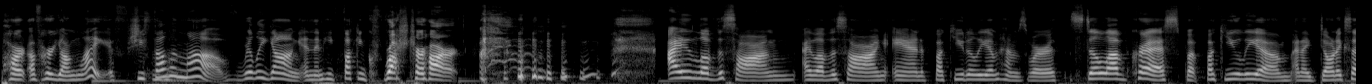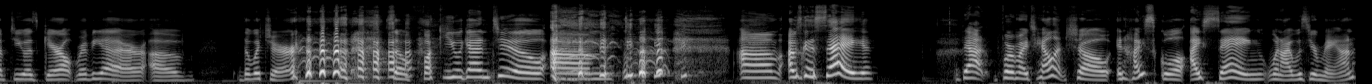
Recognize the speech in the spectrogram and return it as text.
part of her young life. She fell mm-hmm. in love really young and then he fucking crushed her heart. I love the song. I love the song and fuck you to Liam Hemsworth. Still love Chris, but fuck you Liam and I don't accept you as Geralt Riviere of The Witcher. so fuck you again too. Um, um I was going to say that for my talent show in high school, I sang when I was your man,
